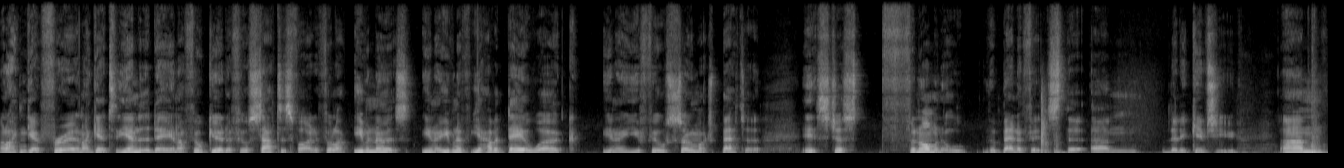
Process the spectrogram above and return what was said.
and I can get through it. And I get to the end of the day and I feel good. I feel satisfied. I feel like even though it's you know even if you have a day at work, you know you feel so much better. It's just phenomenal the benefits that um, that it gives you. Um,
